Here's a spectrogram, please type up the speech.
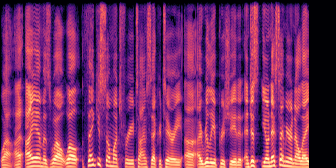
Wow, I, I am as well. Well, thank you so much for your time, Secretary. Uh, I really appreciate it. And just, you know, next time you're in LA,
